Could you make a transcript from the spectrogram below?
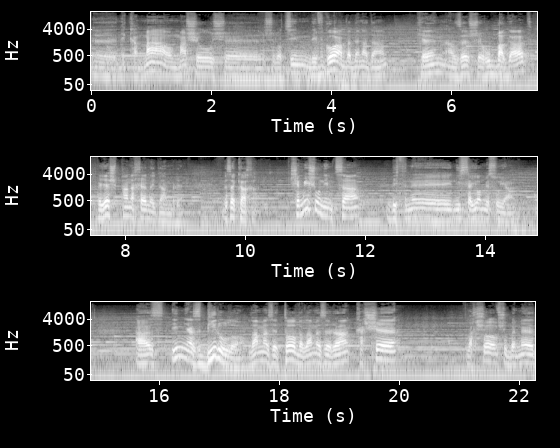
כנקמה או משהו ש... שרוצים לפגוע בבן אדם, כן, על זה שהוא בגד, ויש פן אחר לגמרי, וזה ככה. כשמישהו נמצא בפני ניסיון מסוים, אז אם יסבירו לו למה זה טוב ולמה זה רע, קשה לחשוב שהוא באמת,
